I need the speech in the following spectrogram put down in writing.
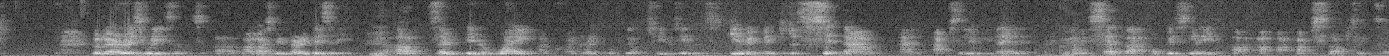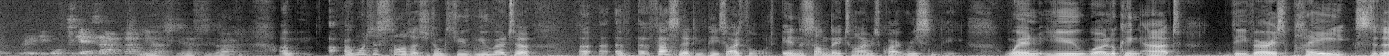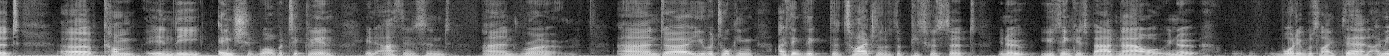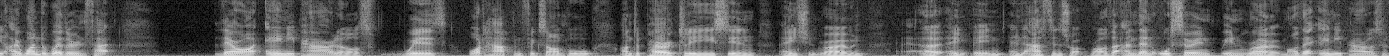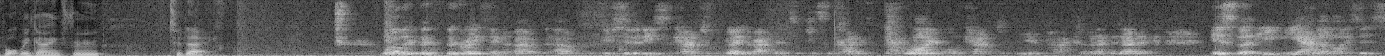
for various reasons, uh, my life's been very busy. Yeah. Um, so, in a way, I'm quite grateful for the opportunity that this is giving me to just sit down and absolutely nail it. Having said that, obviously, I, am starting to really want to get out now. Yes, yes, exactly. Um, I want to start actually, Tom, because you, you wrote a, a, a, a, fascinating piece, I thought, in the Sunday Times quite recently, when you were looking at the various plagues that had uh, come in the ancient world, particularly in, in Athens and, and Rome. And uh, you were talking, I think the, the title of the piece was that, you know, you think it's bad now, you know, what it was like then. I mean, I wonder whether, in fact, there are any parallels with what happened, for example, under Pericles in ancient Rome and uh, in, in, in, Athens rather, and then also in, in Rome. Are there any parallels with what we're going through today? Well, the, the, the great thing about um, Thucydides' account of the plague of Athens, which is the kind of primal account of the impact of an epidemic, is that he, he analyses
